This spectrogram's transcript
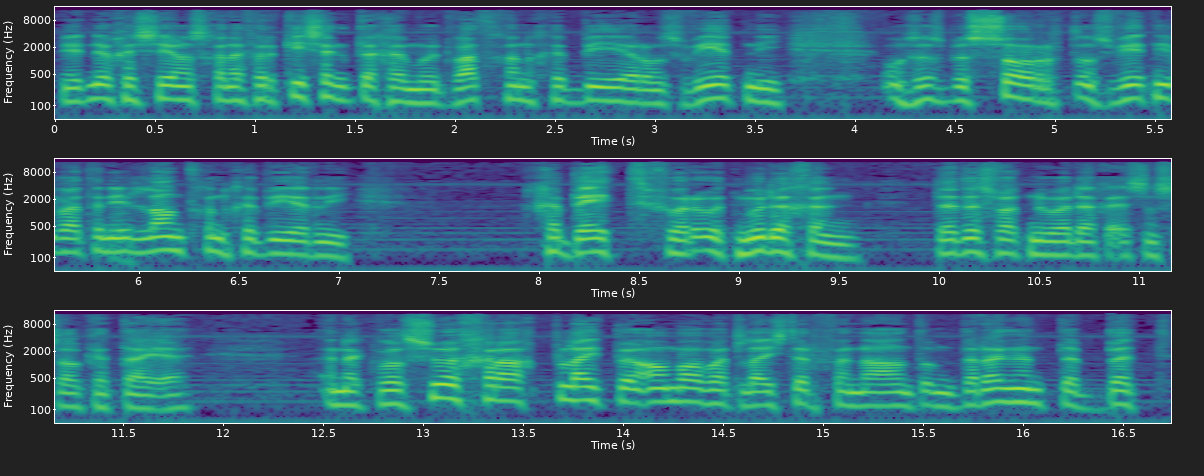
Ek het nou gesê ons gaan 'n verkiesing tegemoet. Wat gaan gebeur? Ons weet nie. Ons is besorgd. Ons weet nie wat in die land gaan gebeur nie. Gebed vir ootmoediging. Dit is wat nodig is in sulke tye. En ek wil so graag pleit by almal wat luister vanaand om dringend te bid,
